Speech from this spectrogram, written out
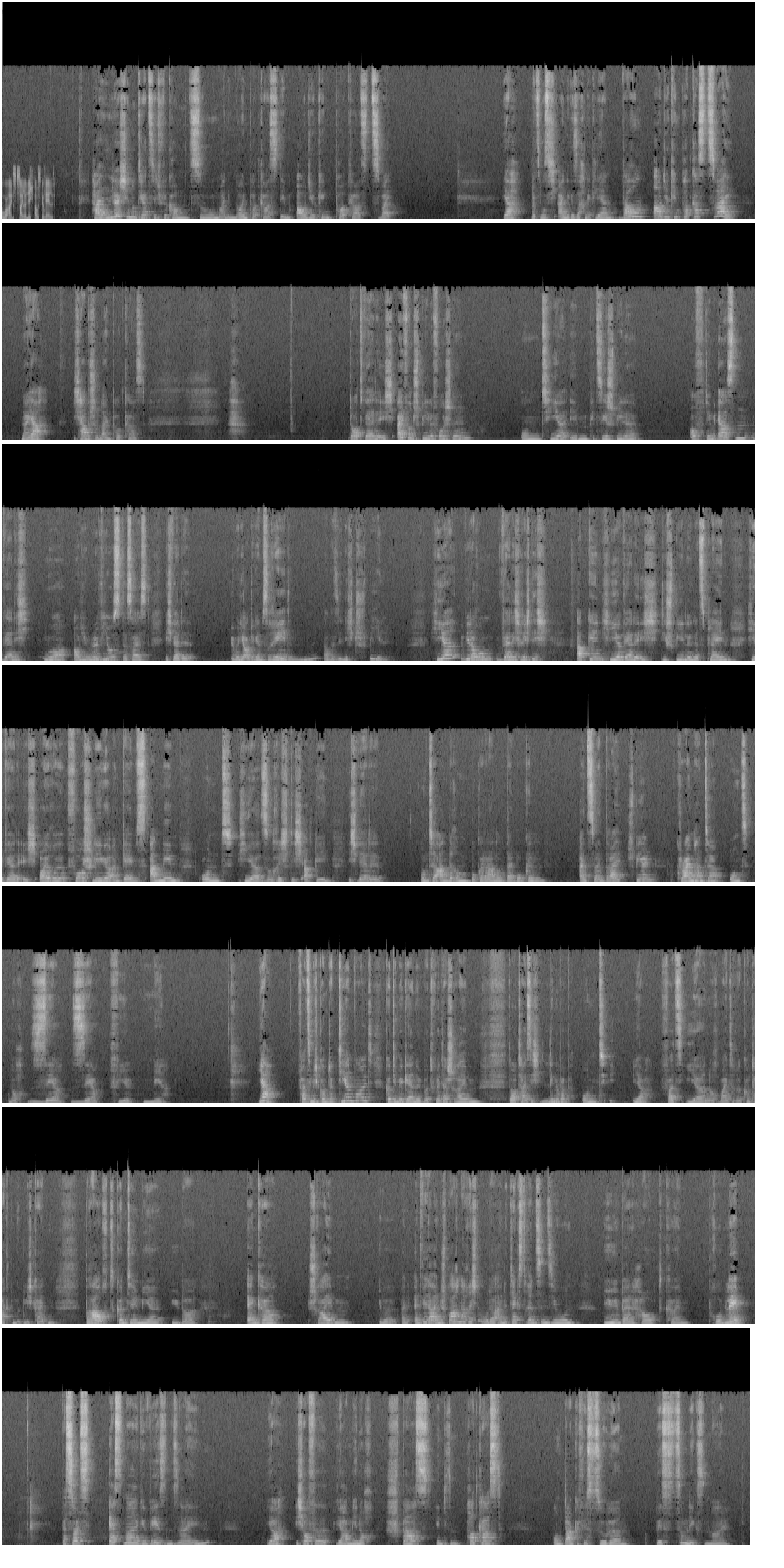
Spur 1 Zeile nicht ausgewählt. Hallöchen und herzlich willkommen zu meinem neuen Podcast, dem Audio King Podcast 2. Ja, jetzt muss ich einige Sachen erklären. Warum Audio King Podcast 2? Naja, ich habe schon einen Podcast. Dort werde ich iPhone-Spiele vorstellen und hier eben PC-Spiele. Auf dem ersten werde ich nur Audio-Reviews, das heißt, ich werde über die Audiogames reden, aber sie nicht spielen. Hier wiederum werde ich richtig abgehen. Hier werde ich die Spiele let's playen. Hier werde ich eure Vorschläge an Games annehmen und hier so richtig abgehen. Ich werde unter anderem Bocarano Daiboken 1, 2 und 3 spielen, Crime Hunter und noch sehr, sehr viel mehr. Ja, falls ihr mich kontaktieren wollt, könnt ihr mir gerne über Twitter schreiben. Dort heiße ich Lingewab und ja, falls ihr noch weitere Kontaktmöglichkeiten braucht, könnt ihr mir über Anchor schreiben, über eine, entweder eine Sprachnachricht oder eine Textrezension. Überhaupt kein Problem. Das soll es erstmal gewesen sein. Ja, ich hoffe, wir haben hier noch Spaß in diesem Podcast und danke fürs Zuhören. Bis zum nächsten Mal.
